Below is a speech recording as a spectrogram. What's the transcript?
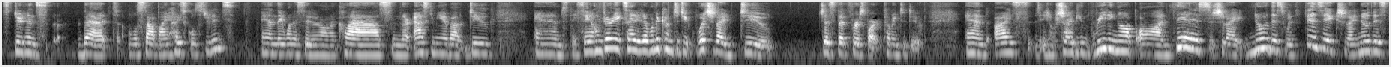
students that will stop by high school students, and they want to sit in on a class, and they're asking me about Duke, and they say, "I'm very excited. I want to come to Duke. What should I do?" Just that first part, coming to Duke. And I, you know, should I be reading up on this? Should I know this with physics? Should I know this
